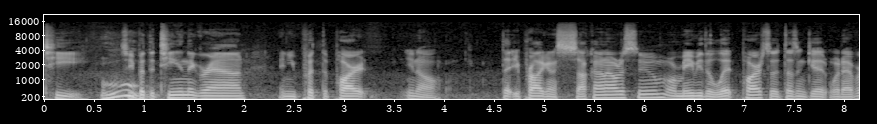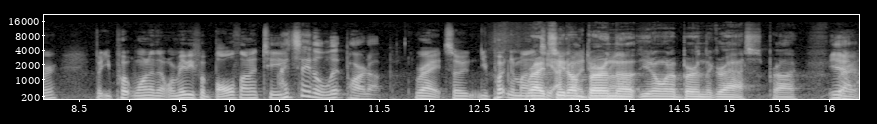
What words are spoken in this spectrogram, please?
tee. So you put the tee in the ground, and you put the part, you know, that you're probably gonna suck on, I would assume, or maybe the lit part, so it doesn't get whatever. But you put one of the, or maybe you put both on a tee. I'd say the lit part up. right. So you're putting them on a Right, tee. so I you don't probably do it burn the you don't want to burn the grass, probably. Yeah. Right.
